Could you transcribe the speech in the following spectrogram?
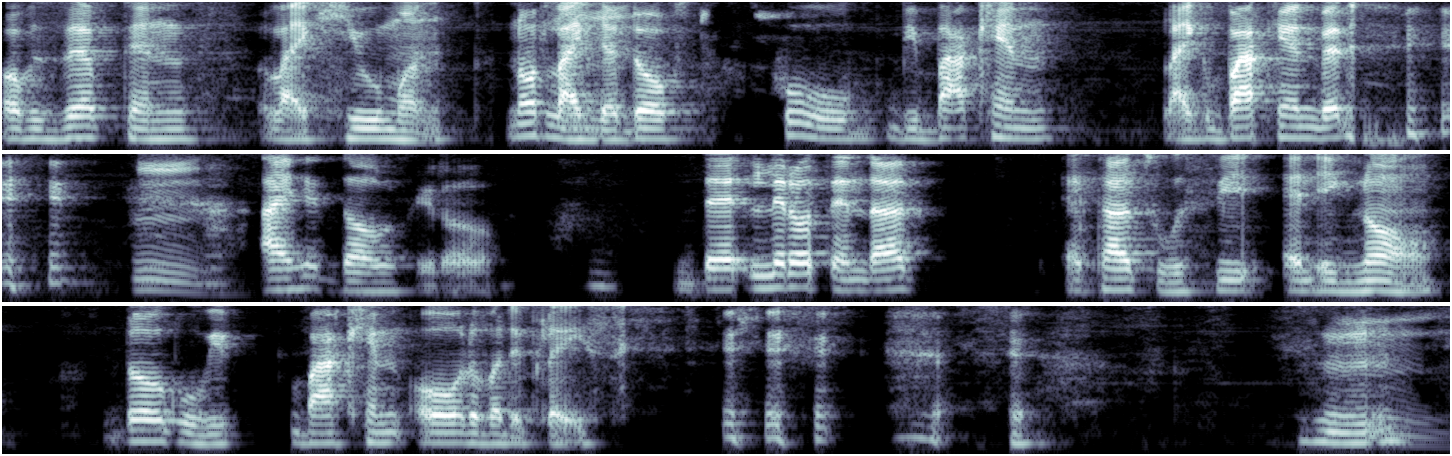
observe things like human, not like the mm, dogs who be barking like barking, but mm. I hate dogs, you know. The little thing that a cat will see and ignore, dog will be barking all over the place. Hmm. Mm.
